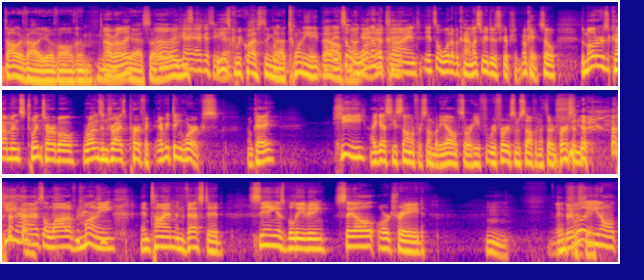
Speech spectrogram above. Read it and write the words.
dollar value of all of them. Oh, know. really? Yeah. So Oh, okay, he's, I can see he's that. requesting uh, twenty eight But it's a. Okay, one of a that's it. kind. It's a one of a kind. Let's read the description. Okay, so the motor is a Cummins twin turbo, runs and drives perfect. Everything works. Okay. He, I guess he's selling it for somebody else, or he f- refers himself in the third person. he has a lot of money and time invested. Seeing is believing. Sale or trade. Hmm. They're really, you know,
